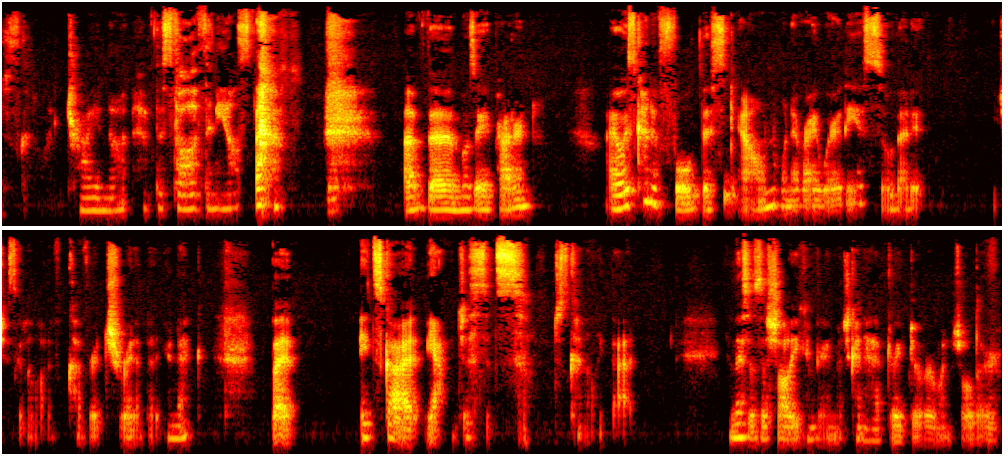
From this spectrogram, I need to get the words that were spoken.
just like try and not have this fall off the nails of the mosaic pattern I always kind of fold this down whenever I wear these so that it you just get a lot of coverage right up at your neck but it's got, yeah, just, it's just kind of like that. And this is a shawl you can very much kind of have draped over one shoulder,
